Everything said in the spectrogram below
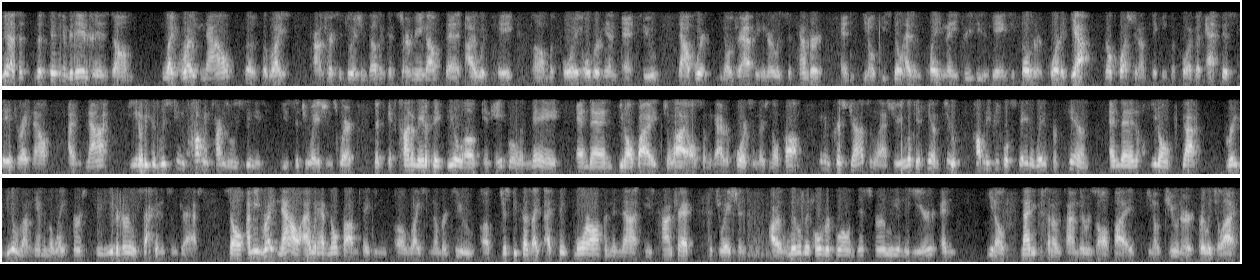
Yeah, the the thing of it is, is um, like right now, the the Rice contract situation doesn't concern me enough that I would take um, McCoy over him at two. Now, if we're you know drafting in early September and you know he still hasn't played in any preseason games, he still hasn't reported. Yeah, no question, I'm taking McCoy. But at this stage right now, I'm not. You know, because we've seen how many times have we seen these these situations where it's kind of made a big deal of in April and May, and then you know by July all of a sudden the guy reports and there's no problem. Even Chris Johnson last year, you look at him too. How many people stayed away from him and then you know got great deals on him in the late first, and even early second in some drafts. So, I mean, right now, I would have no problem taking uh, Rice number two, uh, just because I, I think more often than not, these contract situations are a little bit overblown this early in the year, and you know, 90% of the time they're resolved by you know June or early July.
